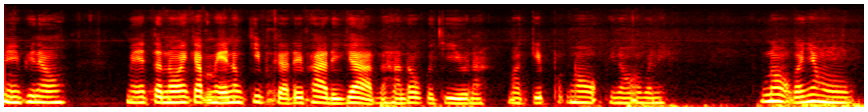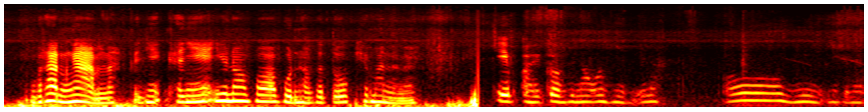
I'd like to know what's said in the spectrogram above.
นี่พี่น้อง แม่ตาน้อยกับแม่น้องกิ๊บก็ได้พาดิญาตินะคะดอกกระจิวนะมาเก็บพักนอกพี่น้องเอาวันนี้พักนอกก็ยังบ่ทันงามนะก็แค่แยะอยู่เนาะเพราะว่าผลเขากระตุกแค่มันนะนะเก็บเอาไว้ก่อนพี่น้องเอาเห็นนี่นะโอ้ยนี่ก็ได้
